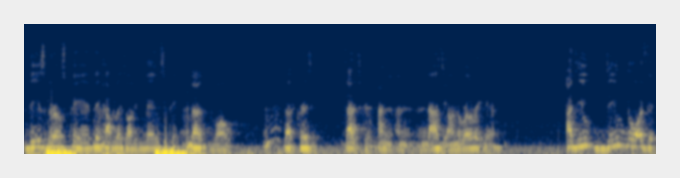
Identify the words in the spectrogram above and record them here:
These girls' pain. They Mhm. capitalized on the men's pain. That wow, Mhm. that's crazy. That is crazy. And and that's the underworld right there. And do you do you know if it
